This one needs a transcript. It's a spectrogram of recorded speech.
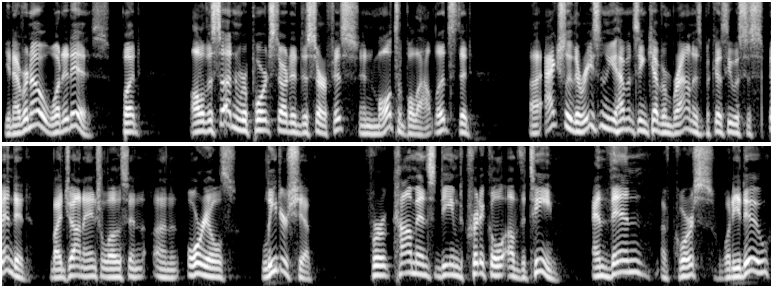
You never know what it is. But all of a sudden, reports started to surface in multiple outlets that uh, actually the reason you haven't seen Kevin Brown is because he was suspended by John Angelos and uh, Orioles leadership for comments deemed critical of the team. And then, of course, what do you do?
